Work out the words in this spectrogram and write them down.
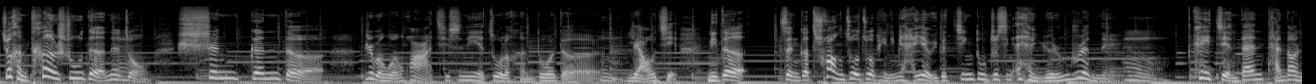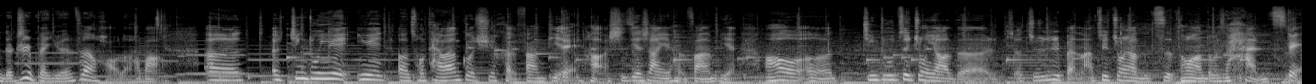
就很特殊的那种深根的日本文化，其实你也做了很多的了解。你的整个创作作品里面还有一个京都之星，哎，很圆润呢。嗯，可以简单谈到你的日本缘分好了，好不好？呃呃，京都因为因为呃从台湾过去很方便，哈，时间上也很方便，然后呃。京都最重要的就是日本啦，最重要的字通常都是汉字。对，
